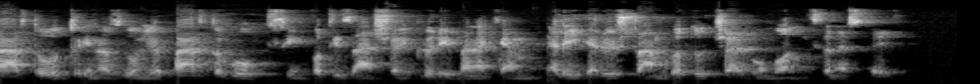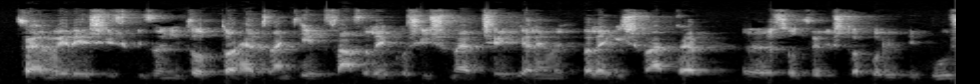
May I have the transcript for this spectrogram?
pártot. Én azt gondolom, hogy a pártagok szimpatizánsai körében nekem elég erős támogatottságom van, hiszen ezt egy felmérés is bizonyította 72%-os ismertséggel, én a legismertebb eh, szocialista politikus,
